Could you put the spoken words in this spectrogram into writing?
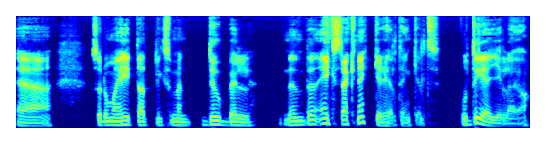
Eh, så de har hittat liksom en dubbel, den, den extra knäcker helt enkelt. Och det gillar jag.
